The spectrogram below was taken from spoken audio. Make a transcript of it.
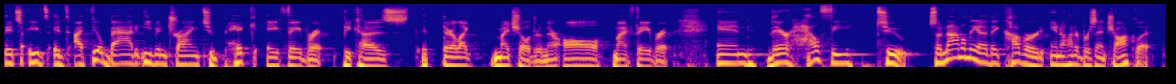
it's, it's, it's I feel bad even trying to pick a favorite because it, they're like my children. They're all my favorite. And they're healthy too. So not only are they covered in 100% chocolate,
